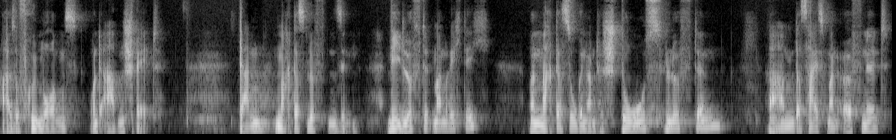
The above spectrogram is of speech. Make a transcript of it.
Also frühmorgens und abends spät. Dann macht das Lüften Sinn. Wie lüftet man richtig? Man macht das sogenannte Stoßlüften. Ähm, das heißt, man öffnet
